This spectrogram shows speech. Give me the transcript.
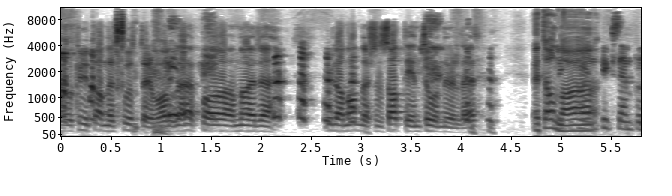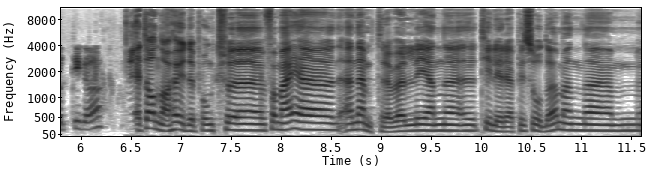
og Knut Anders Fostervold på når Ulland Andersen satte inn 2-0 der. Et annet, et annet, høydepunkt for meg, jeg, jeg, nevnte det vel i en eh, tidligere episode, men um,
